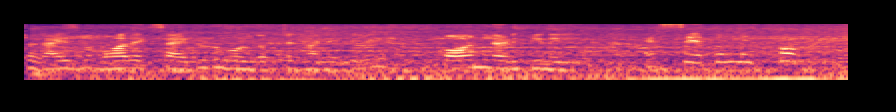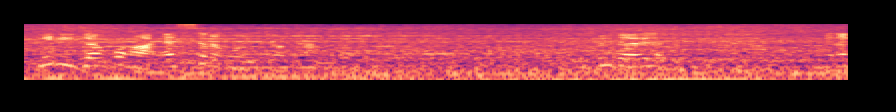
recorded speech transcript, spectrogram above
guys मैं बहुत एक्साइटेड हूँ गोलगप्पे खाने के लिए। कौन लड़की नहीं है? ऐसे तुम इसको मेरी ईजा को हाँ ऐसे रखो ईजा मेरा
